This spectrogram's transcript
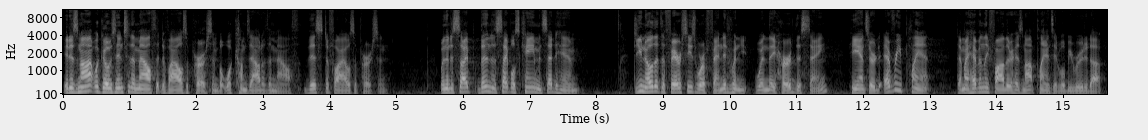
It is not what goes into the mouth that defiles a person, but what comes out of the mouth. This defiles a person. When the then the disciples came and said to him, Do you know that the Pharisees were offended when, when they heard this saying? He answered, Every plant that my heavenly Father has not planted will be rooted up.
